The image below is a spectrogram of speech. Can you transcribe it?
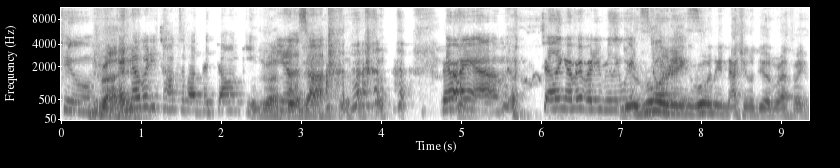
tomb. Right. And nobody talks about the donkey. Right, You know, so there I am telling everybody really You're ruining, stories. ruining National Geographic.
